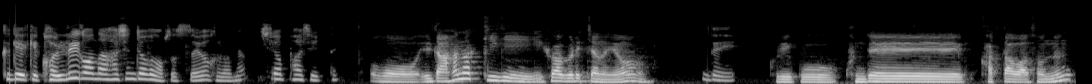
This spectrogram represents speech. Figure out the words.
그게 이렇게 걸리거나 하신 적은 없었어요? 그러면 취업하실 때? 어, 일단 한 학기 휴학을 했잖아요. 네. 그리고 군대 갔다 와서는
